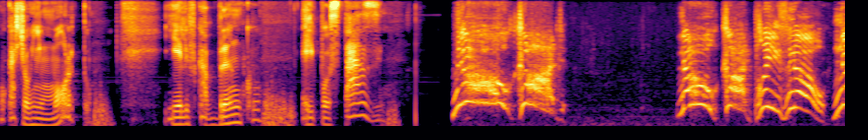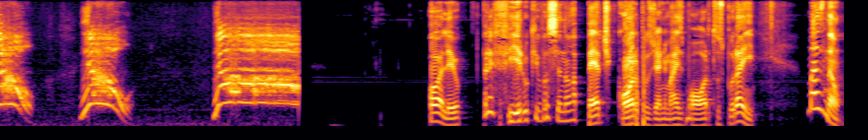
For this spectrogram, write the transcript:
o cachorrinho morto e ele ficar branco, é hipostase? God! No! God, please, no! No! No! No! Olha, eu prefiro que você não aperte corpos de animais mortos por aí. Mas não.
